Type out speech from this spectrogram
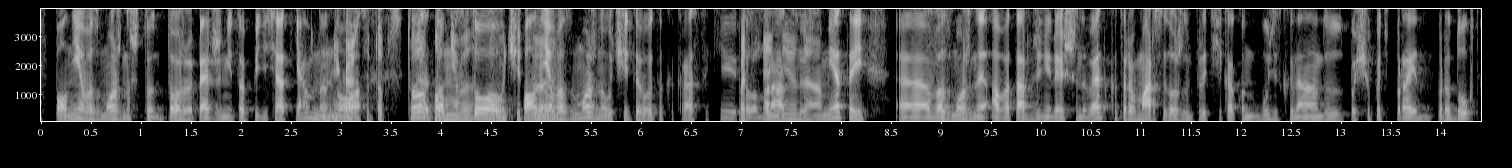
вполне возможно, что тоже, опять же, не топ-50 явно, Мне но... кажется, топ-100 э, вполне, топ-100 ну, учитывая... вполне возможно, учитывая вот как раз-таки коллаборацию да. с Метой, э, возможно, Avatar Generation Event, который в марте должен прийти, как он будет, когда нам дадут пощупать про- продукт,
